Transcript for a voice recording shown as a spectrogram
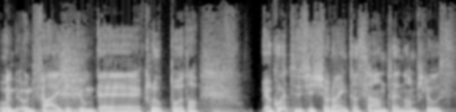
und, feidet um den Club, oder? Ja gut, es ist schon noch interessant, wenn er am Schluss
